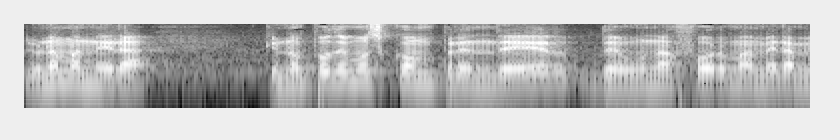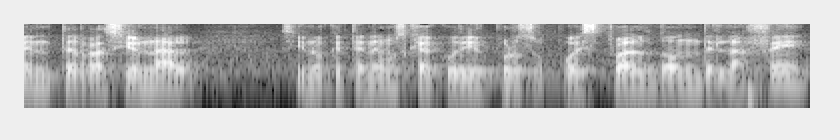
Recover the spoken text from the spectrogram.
de una manera que no podemos comprender de una forma meramente racional, sino que tenemos que acudir, por supuesto, al don de la fe.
